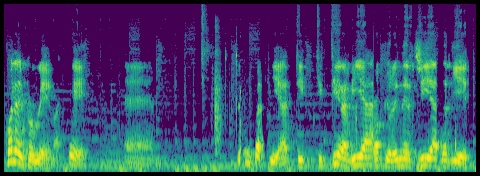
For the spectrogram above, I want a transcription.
Qual è il problema? Che ehm, l'empatia ti, ti tira via proprio l'energia da dietro,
